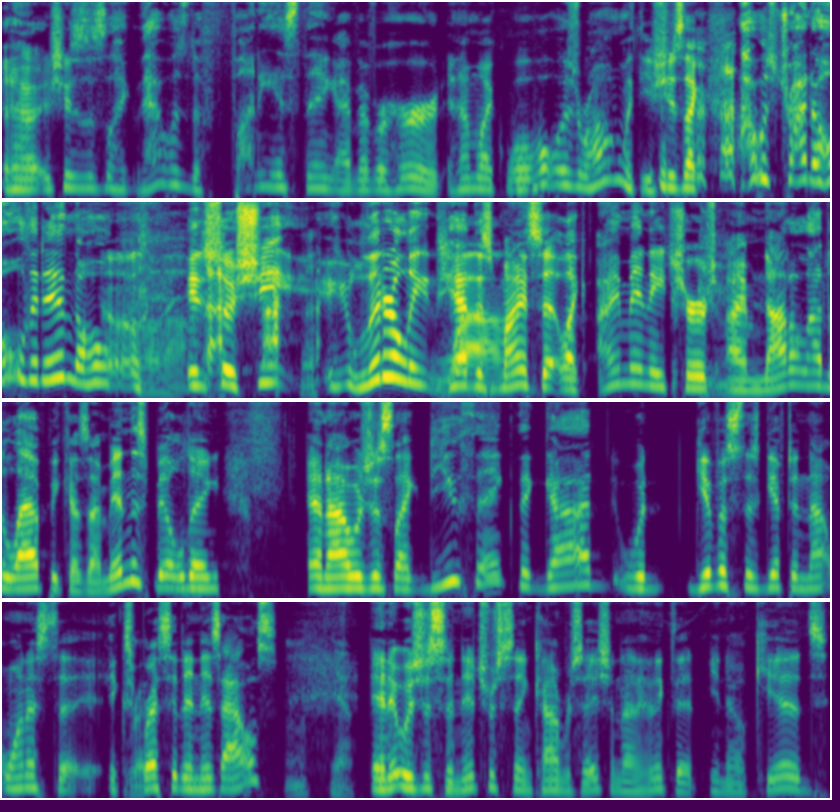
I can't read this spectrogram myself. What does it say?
and uh, she's just like, That was the funniest thing I've ever heard. And I'm like, Well, what was wrong with you? She's like, I was trying to hold it in the whole. Oh. And so she literally had this mindset like, I'm in a church. Mm. I'm not allowed to laugh because I'm in this mm. building and I was just like, "Do you think that God would give us this gift and not want us to express it in His house?" Mm-hmm. Yeah. And it was just an interesting conversation. And I think that you know, kids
